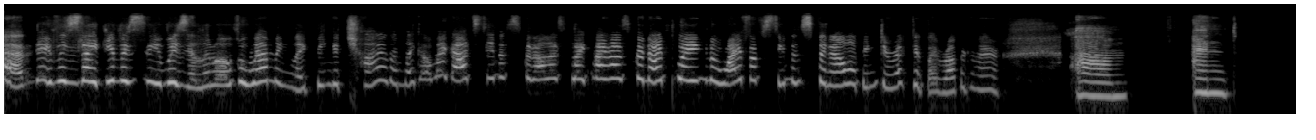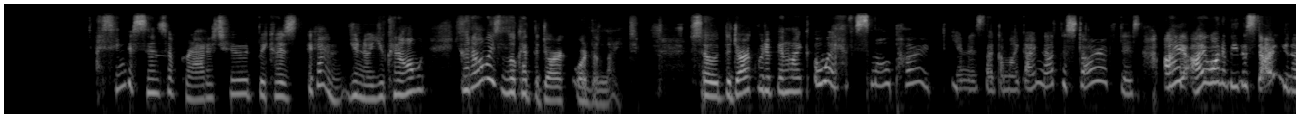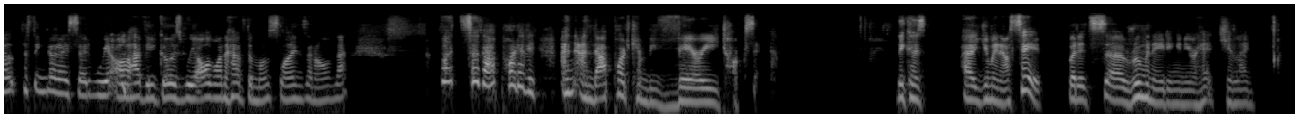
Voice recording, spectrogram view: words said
Um, it was like it was it was a little overwhelming, like being a child. I'm like, oh my God, Stephen Spinella is like my husband. I'm playing the wife of Stephen Spinella, being directed by Robert O'Hara. Um, and I think a sense of gratitude because again, you know, you can always you can always look at the dark or the light. So the dark would have been like, oh, I have a small part. You know, it's like, I'm like, I'm not the star of this. I, I want to be the star. You know, the thing that I said, we all have egos. We all want to have the most lines and all of that. But so that part of it, and, and that part can be very toxic because uh, you may not say it, but it's uh, ruminating in your head. You're like,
